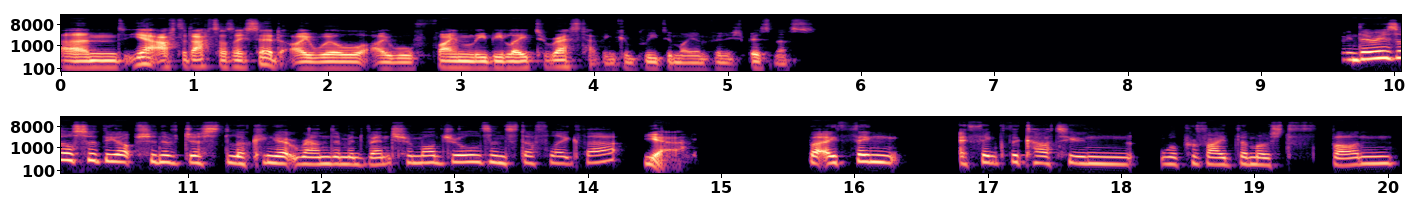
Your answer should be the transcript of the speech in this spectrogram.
and yeah, after that, as I said, I will, I will finally be laid to rest, having completed my unfinished business. I mean, there is also the option of just looking at random adventure modules and stuff like that. Yeah, But I think I think the cartoon will provide the most fun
